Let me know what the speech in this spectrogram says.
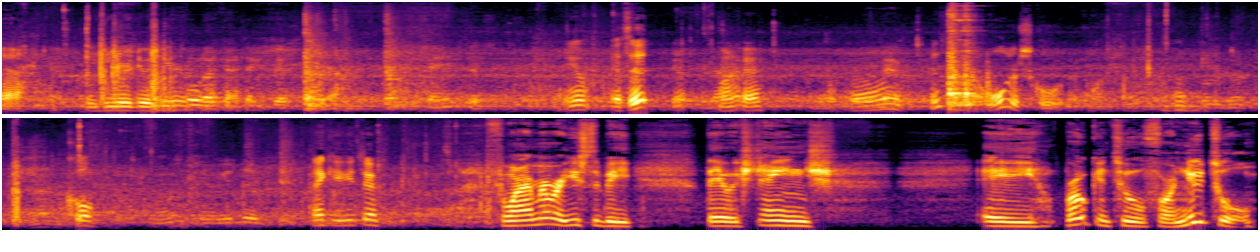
Yeah. Do here, do it here. Okay. Yeah. Change this. Yep. That's it. Yep. Okay. This is an older school. Cool. Thank you. You too. From what I remember, it used to be they would exchange a broken tool for a new tool.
